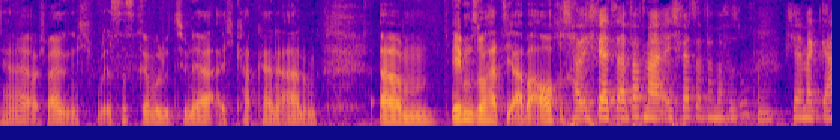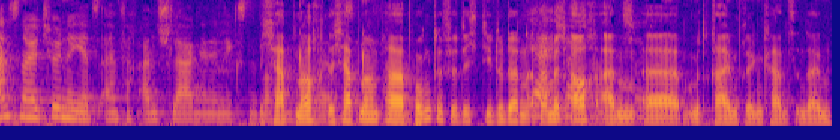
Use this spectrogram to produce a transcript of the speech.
ja, ich weiß nicht, ist es revolutionär? Ich habe keine Ahnung. Ähm, ebenso hat sie aber auch Ich, hab- ich werde es einfach mal, ich werde es einfach mal versuchen. Ich werde mal ganz neue Töne jetzt einfach anschlagen in den nächsten Wochen. Ich habe noch, ich habe noch ein paar. Punkte für dich, die du dann Ja, damit auch an äh, mit reinbringen kannst in dein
